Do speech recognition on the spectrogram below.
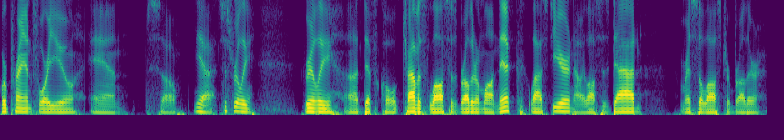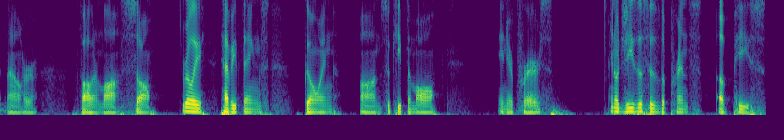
we're praying for you. And so, yeah, it's just really really uh, difficult. Travis lost his brother in law, Nick, last year. Now he lost his dad. Marissa lost her brother. Now her father in law. So, really heavy things going on. So, keep them all in your prayers. You know, Jesus is the Prince of Peace.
